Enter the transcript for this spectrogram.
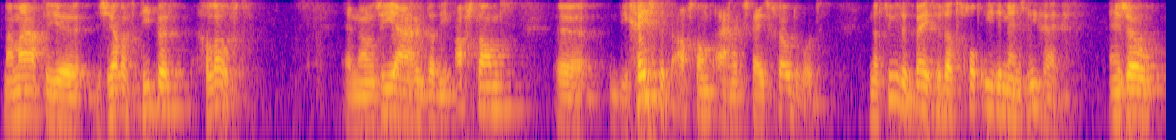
naarmate je zelf dieper gelooft. En dan zie je eigenlijk dat die afstand, uh, die geestelijke afstand eigenlijk steeds groter wordt. Natuurlijk weten we dat God ieder mens lief heeft. En zo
